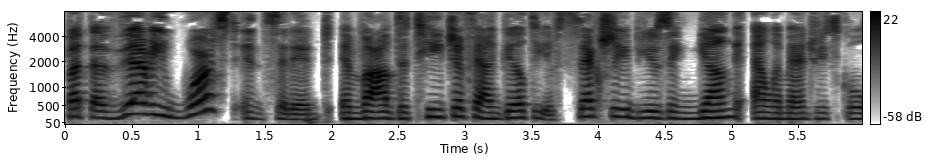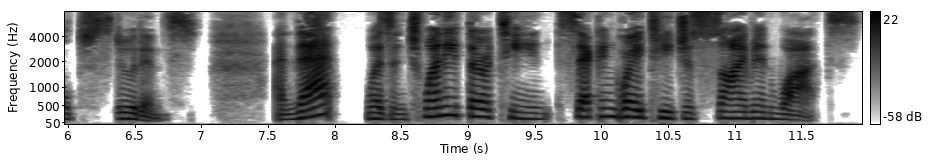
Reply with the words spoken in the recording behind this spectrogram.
But the very worst incident involved a teacher found guilty of sexually abusing young elementary school students. And that was in 2013, second grade teacher Simon Watts.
